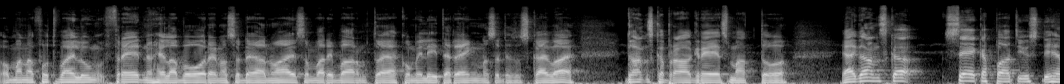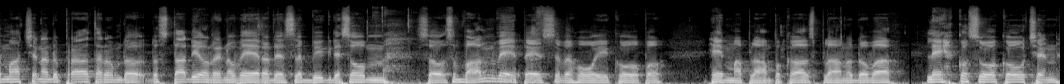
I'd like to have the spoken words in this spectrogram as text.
om man har fått vara i lugn fred nu hela våren och sådär, nu har det som varit varmt och det har kommit lite regn och sådär, så ska det vara ganska bra gräsmatta och jag är ganska säker på att just de här matcherna du pratar om då, då stadion renoverades eller byggdes om så, så vann VPS över HIK på hemmaplan på Karlsplan och då var Lehko så coachen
